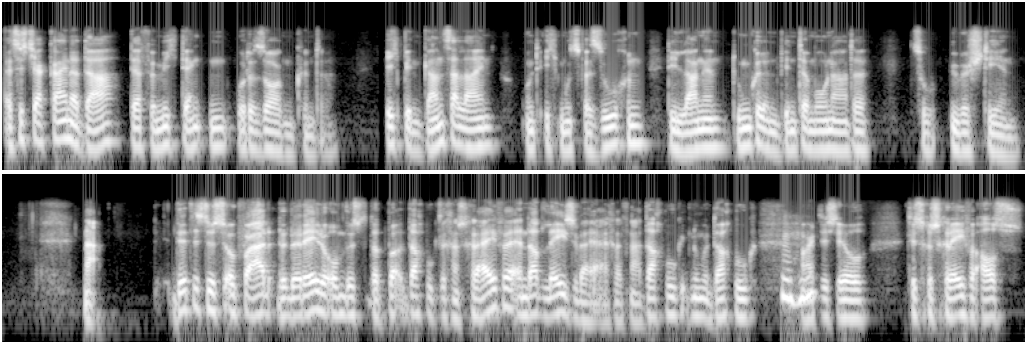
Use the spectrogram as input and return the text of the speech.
Es ist ja keiner da, der für mich denken oder sorgen könnte. Ich bin ganz allein und ich muss versuchen, die langen, dunklen Wintermonate zu überstehen. Dit is dus ook voor haar de, de reden om dus dat dagboek te gaan schrijven. En dat lezen wij eigenlijk. Nou, dagboek, ik noem het dagboek, Mhm. maar het is, heel, het is geschreven als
